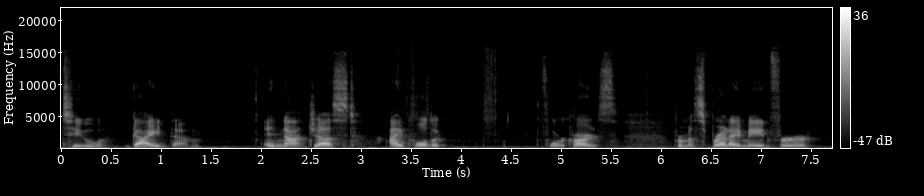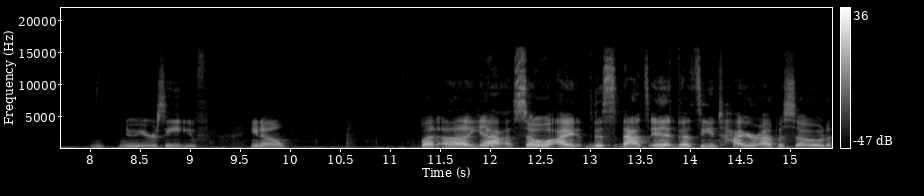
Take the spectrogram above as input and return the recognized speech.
to guide them and not just I pulled a four cards from a spread I made for New Year's Eve, you know. But uh yeah, so I this that's it. That's the entire episode.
